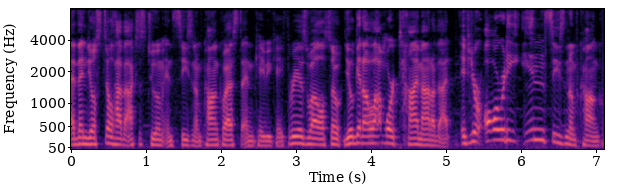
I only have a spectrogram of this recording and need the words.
and then you'll still have access to him in season of conquest and kvk 3 as well. So you'll get a lot more time out of that. If you're already in season of conquest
